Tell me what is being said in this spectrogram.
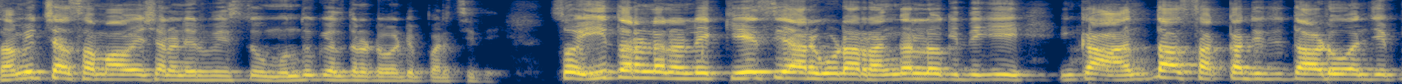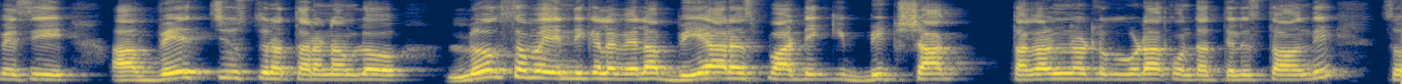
సమీక్షా సమావేశాలు నిర్వహిస్తూ ముందుకు వెళ్తున్నటువంటి పరిస్థితి. సో ఈ తరుణంలోనే కేసీఆర్ కూడా రంగంలోకి దిగి ఇంకా అంతా చక్కదిద్దుతాడు అని చెప్పేసి ఆ వేచి చూస్తున్న తరుణంలో లోక్సభ ఎన్నికల వేళ బీఆర్ఎస్ పార్టీకి బిగ్ షాక్ తగలనట్లు కూడా కొంత తెలుస్తూ ఉంది. సో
